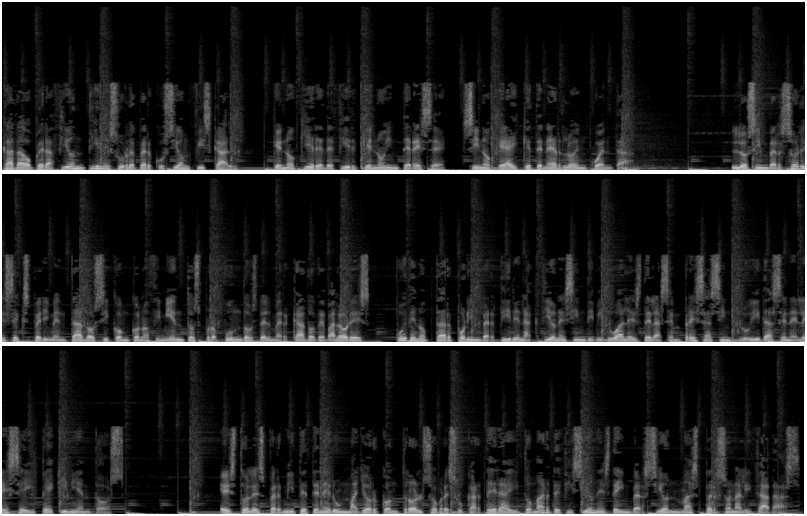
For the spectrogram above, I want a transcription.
cada operación tiene su repercusión fiscal, que no quiere decir que no interese, sino que hay que tenerlo en cuenta. Los inversores experimentados y con conocimientos profundos del mercado de valores pueden optar por invertir en acciones individuales de las empresas incluidas en el S&P 500. Esto les permite tener un mayor control sobre su cartera y tomar decisiones de inversión más personalizadas.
